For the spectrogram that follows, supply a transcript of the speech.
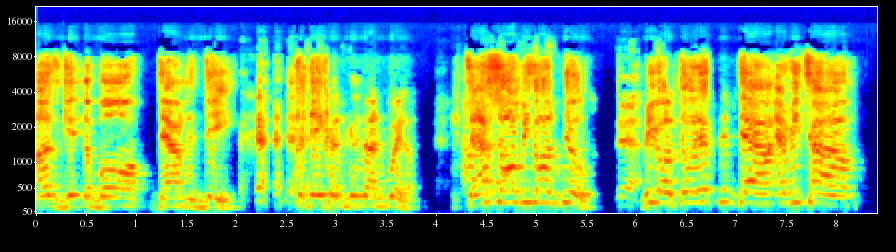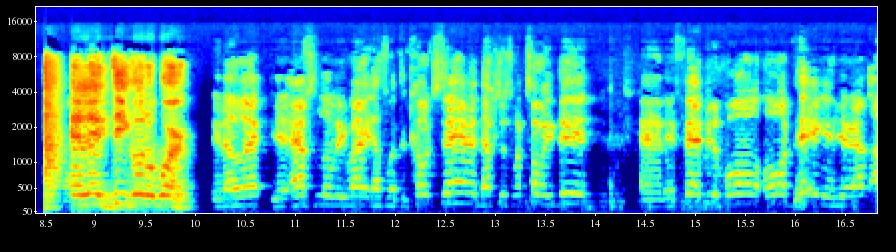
us getting the ball down the D because they couldn't do nothing with him. So that's all we're gonna do. yeah. We gonna throw that down every time and let D go to work. You know what? You're absolutely right. That's what the coach said. That's just what Tony did. And they fed me the ball all day. And you're, I,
